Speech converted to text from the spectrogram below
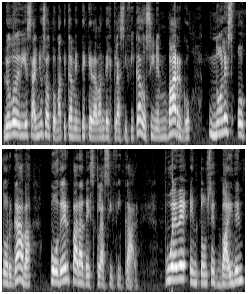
luego de 10 años automáticamente quedaban desclasificados. Sin embargo, no les otorgaba poder para desclasificar. ¿Puede entonces Biden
